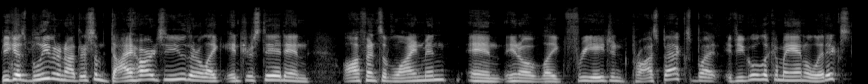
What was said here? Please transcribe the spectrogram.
Because believe it or not, there's some diehards of you that are like interested in offensive linemen and you know like free agent prospects. But if you go look at my analytics,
